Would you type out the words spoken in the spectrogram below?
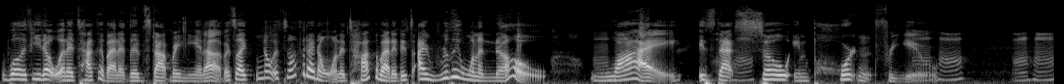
well, if you don't want to talk about it, then stop bringing it up. It's like, no, it's not that I don't want to talk about it. It's I really want to know mm-hmm. why is that mm-hmm. so important for you? Mm-hmm.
